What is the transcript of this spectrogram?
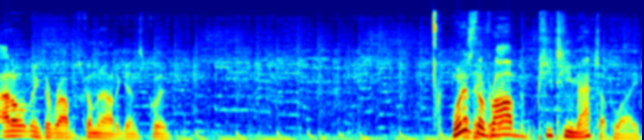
I don't think the Rob's coming out against Quid. what I is the the rob Rob- pt matchup like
